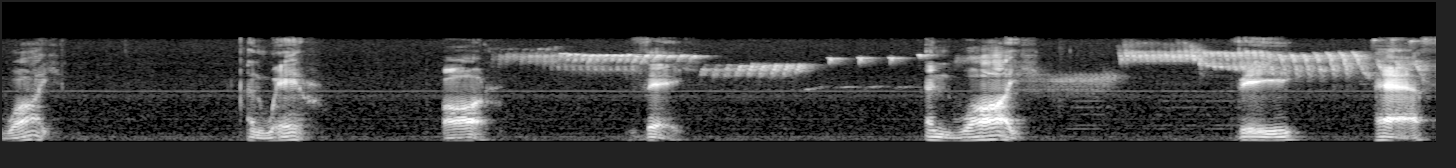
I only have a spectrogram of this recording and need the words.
Why? And where are they? and why they have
